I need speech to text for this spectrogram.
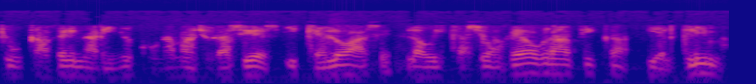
que un café de Nariño con una mayor acidez. ¿Y qué lo hace? La ubicación geográfica y el clima,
